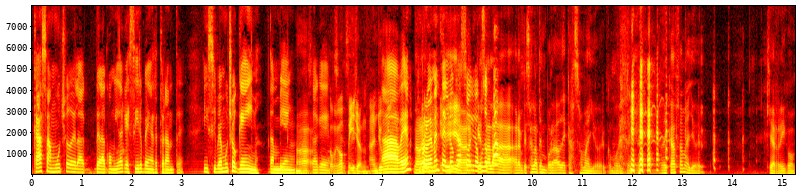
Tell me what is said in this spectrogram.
caza mucho de la, de la comida que sirve en el restaurante. Y sirve mucho game también. Ah, o sea que... Comimos pigeon. Ah, pigeon. ¿ves? No, y- Probablemente él lo ahora y lo puso la- Ahora empieza la temporada de casa mayor, como dicen. de casa mayor. Qué rico.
